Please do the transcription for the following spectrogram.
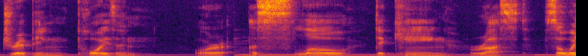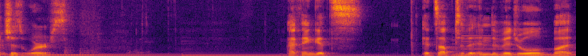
dripping poison or a slow decaying rust. So which is worse? I think it's it's up to the individual, but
